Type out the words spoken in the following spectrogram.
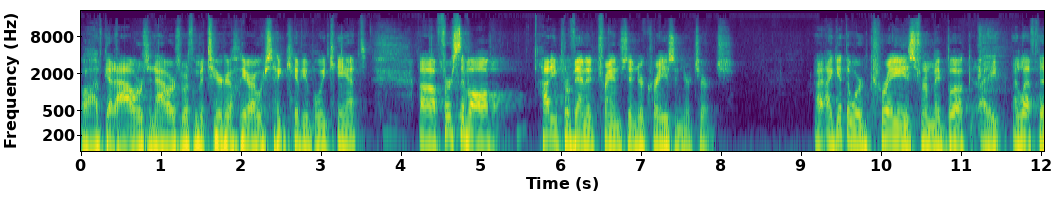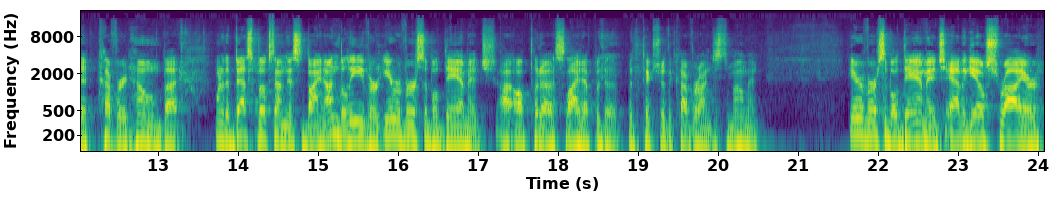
Oh, I've got hours and hours worth of material here. I wish I could give you, but we can't. Uh, first of all, how do you prevent a transgender craze in your church? I, I get the word craze from a book. I, I left the cover at home, but one of the best books on this is by an unbeliever, Irreversible Damage. I'll put a slide up with the, with the picture of the cover on just a moment. Irreversible Damage, Abigail Shrier.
